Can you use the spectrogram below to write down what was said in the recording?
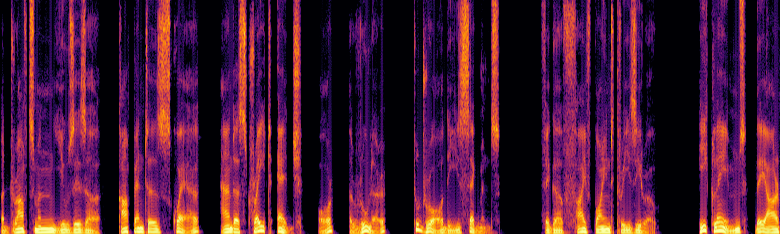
A draftsman uses a carpenter's square and a straight edge or a ruler to draw these segments. Figure 5.30 he claims they are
